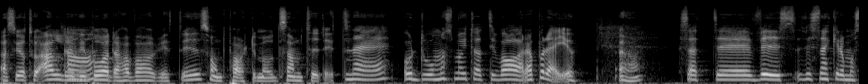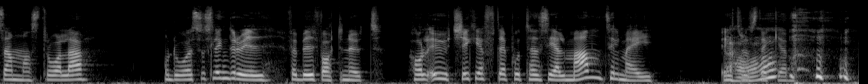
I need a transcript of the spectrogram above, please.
Alltså jag tror aldrig Ja. vi båda har varit i sånt party mode samtidigt. Nej, och då måste man ju ta tillvara på det ju. Ja. Så att eh, vi, vi snackade om att sammanstråla. Och då så slängde du i förbifarten ut. Håll utkik efter potentiell man till mig. Utropstecken.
